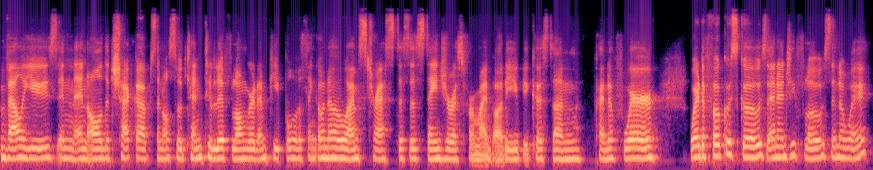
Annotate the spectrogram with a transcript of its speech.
values and, in all the checkups and also tend to live longer than people who think oh no i'm stressed this is dangerous for my body because then kind of where where the focus goes energy flows in a way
